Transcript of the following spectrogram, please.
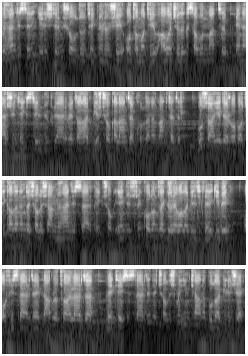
Mühendislerin geliştirmiş olduğu teknoloji, otomotiv, havacılık, savunma, tıp, enerji, tekstil, nükleer ve daha birçok alanda kullanılmaktadır. Sayede robotik alanında çalışan mühendisler pek çok endüstri kolunda görev alabildikleri gibi ofislerde, laboratuvarlarda ve tesislerde de çalışma imkanı bulabilecek.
